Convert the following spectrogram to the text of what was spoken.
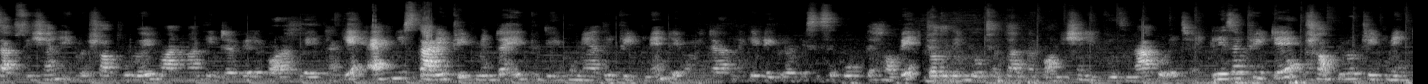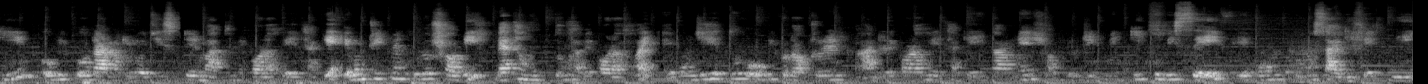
subcision এগুলো সবগুলোই ওয়ান মান্থ ইন্টারভেলে করা হয়ে থাকে। অ্যাকনি স্কারের ট্রিটমেন্টটা একটু দীর্ঘমেয়াদী ট্রিটমেন্ট এবং এটা আপনাকে রেগুলার বেসিসে করতে হবে। যতদিন পর্যন্ত আপনার কন্ডিশন ইমপ্রুভ না করে যায়। লেজার ট্রিটে সবগুলো ট্রিটমেন্টই অভিজ্ঞ ডার্মাটোলজিস্টের মাধ্যমে করা হয়ে থাকে এবং ট্রিটমেন্টগুলো সবই ব্যথা মুক্ত ভাবে করা হয় এবং যেহেতু অভিজ্ঞ ডক্টরের আন্ডারে করা হয়ে থাকে, এই কারণে সবগুলো ট্রিটমেন্টই খুবই সেফ এবং কোনো সাইড ইফেক্ট নেই।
